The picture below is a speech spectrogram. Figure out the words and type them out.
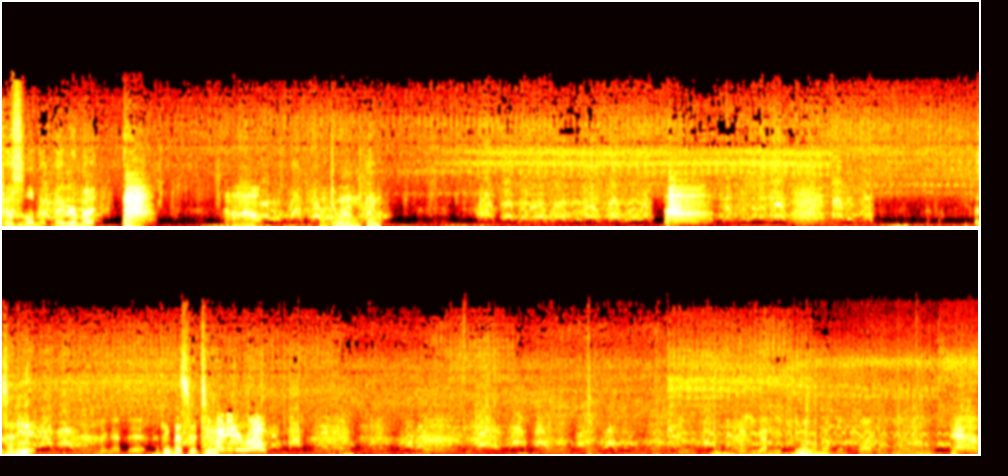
Feels a little bit bigger, but I don't know. Am I doing anything? That it? I think that's it. I think that's it too. I need a rope. But you gotta just do it without getting slack in it, you know what I mean? Yeah.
